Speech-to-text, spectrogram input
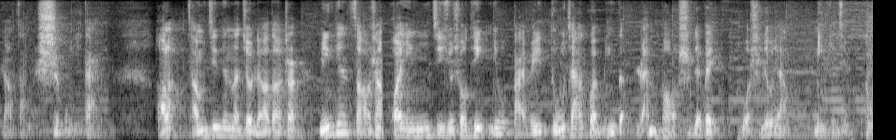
让咱们拭目以待了。好了，咱们今天呢就聊到这儿，明天早上欢迎继续收听由百威独家冠名的燃爆世界杯，我是刘洋，明天见。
